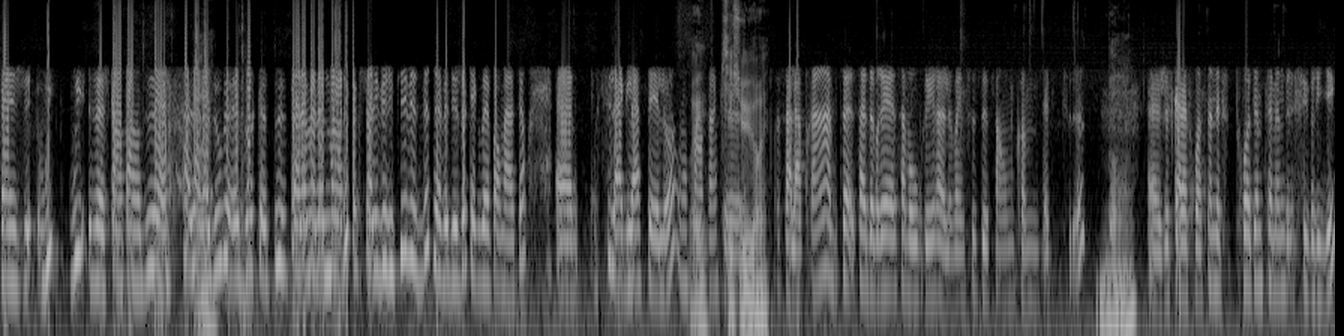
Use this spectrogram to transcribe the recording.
Ben, oui, oui, je, t'ai entendu euh, à la radio dire que tu allais me le demander, fait que je suis allée vérifier vite, vite, j'avais déjà quelques informations. Si la glace est là, on Oui, s'entend que c'est sûr, oui. ça la prend. Ça, devrait, ça va ouvrir le 26 décembre comme d'habitude. Bon, jusqu'à la troisième semaine de février.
